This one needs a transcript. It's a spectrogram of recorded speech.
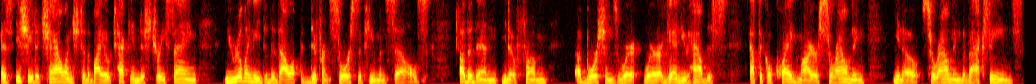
has issued a challenge to the biotech industry saying you really need to develop a different source of human cells other than you know from abortions where where again you have this ethical quagmire surrounding you know surrounding the vaccines.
